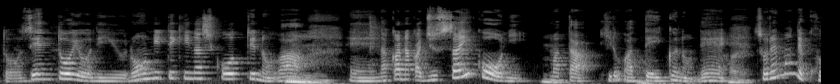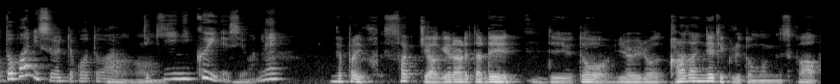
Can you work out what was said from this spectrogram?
と、前頭葉でいう論理的な思考っていうのあ。は、うんえーなかなか10歳以降にまた広がっていくので、はい。それまで言葉にするってことうんうんはできにくいですよね。やっぱりさっき挙げられた例で言うと、いろいろ体に出てくると思うんですが、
